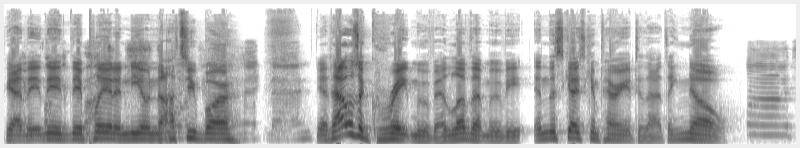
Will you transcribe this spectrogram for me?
Yeah, And they, they, they play at a neo Nazi bar. head. Yeah, that was a great movie. I love that movie. And this guy's comparing it to that. It's like, no, What?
